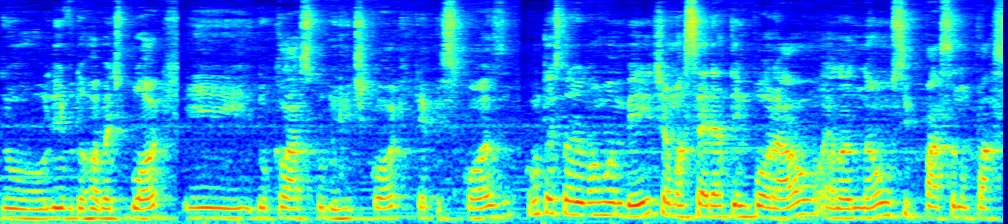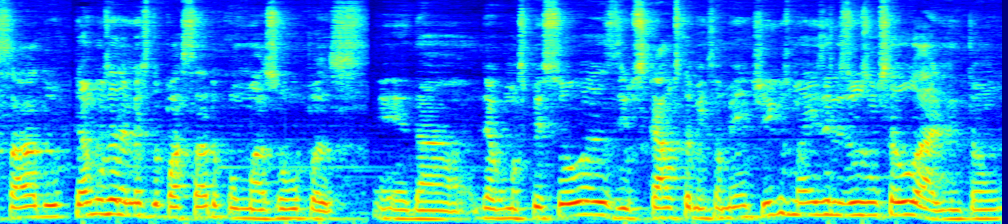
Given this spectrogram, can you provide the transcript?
do livro do Robert Bloch e do clássico do Hitchcock, que é Psicose. Conta a história do Norman Bates, é uma série atemporal, ela não se passa no passado. Tem alguns elementos do passado, como as roupas é, da, de algumas pessoas e os carros também são bem antigos, mas eles usam celulares. Então,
